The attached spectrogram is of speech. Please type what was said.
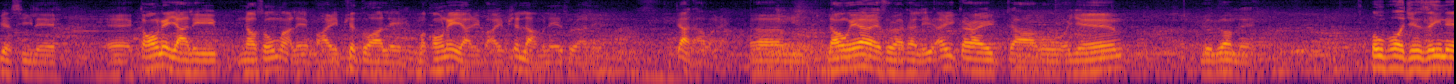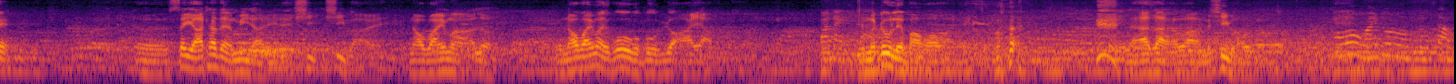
ပျက်စီးလဲအဲကောင်းတဲ့ຢာလေးနောက်ဆုံးမှလည်းဘာတွေဖြစ်သွားလဲမကောင်းတဲ့ຢာတွေဘာတွေဖြစ်လာမလဲဆိုတာလေပြထားပါတယ်အမ်လောင်ခဲ့ရတယ်ဆိုတာထက်လေအဲ့ဒီ character ကိုအရင်ဘယ်လိုပြောရမလဲပုံဖော်ခြင်းစိမ့်နဲ့အဲစိတ်အားထက်သန်မိတာတွေလည်းရှိရှိပါတယ်နောက်ပိုင်းမှာအဲ့လိုနောက်ပိုင်းမှာကိုယ့်ကိုယ်ကိုပို့ပြီးတော့အားရပါတယ်မတို့လည်းပါသွားပါတယ် လာစားတာပါမရှိပါဘူးဘောဝိုင်းတော့တော့စောင့်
